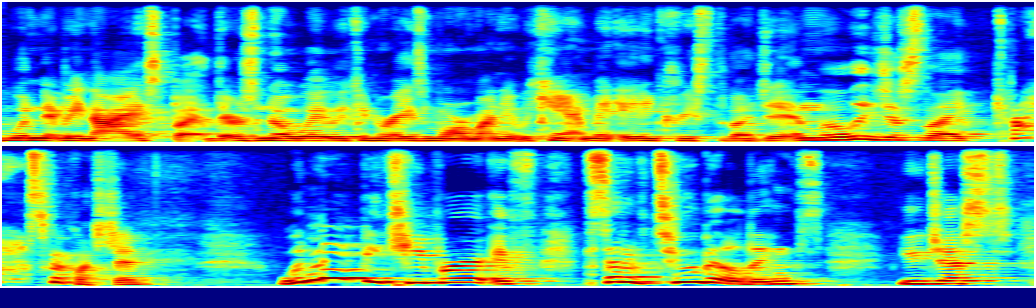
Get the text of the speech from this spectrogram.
wouldn't it be nice? But there's no way we can raise more money. We can't ma- increase the budget. And Lily just like, can I ask a question? Wouldn't it be cheaper if instead of two buildings, you just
